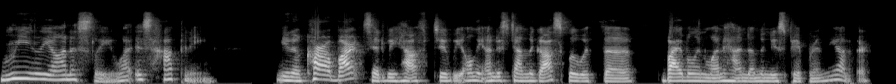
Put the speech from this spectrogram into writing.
really honestly. What is happening? You know, Karl Barth said we have to, we only understand the gospel with the Bible in one hand and the newspaper in the other.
